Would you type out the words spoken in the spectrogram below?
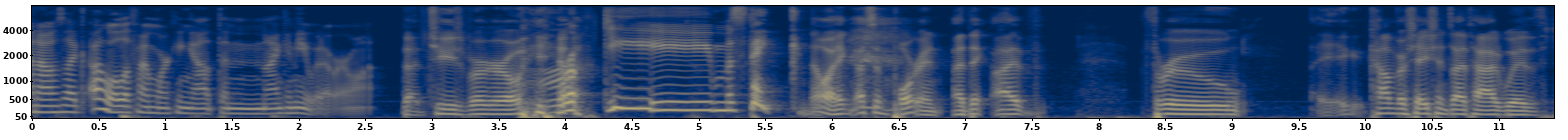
And I was like, oh, well, if I'm working out, then I can eat whatever I want. That cheeseburger. here. Rookie mistake. No, I think that's important. I think I've through conversations I've had with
